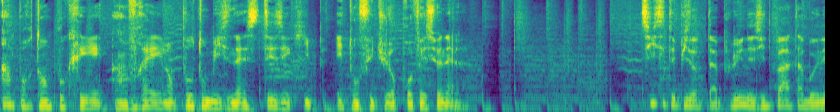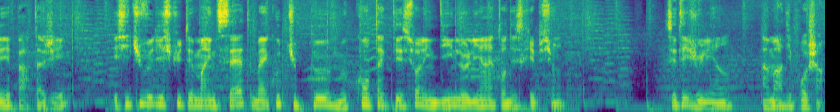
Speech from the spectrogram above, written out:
importants pour créer un vrai élan pour ton business, tes équipes et ton futur professionnel. Si cet épisode t'a plu, n'hésite pas à t'abonner, partager. Et si tu veux discuter mindset, bah écoute, tu peux me contacter sur LinkedIn, le lien est en description. C'était Julien, à mardi prochain.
